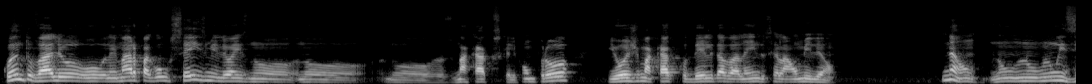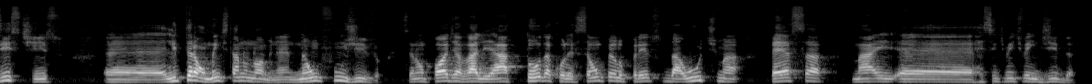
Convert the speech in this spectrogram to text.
Quanto vale o, o Neymar? Pagou 6 milhões no, no, nos macacos que ele comprou e hoje o macaco dele está valendo, sei lá, um milhão. Não, não, não, não existe isso é, literalmente está no nome, né? Não fungível. Você não pode avaliar toda a coleção pelo preço da última peça mais é, recentemente vendida.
